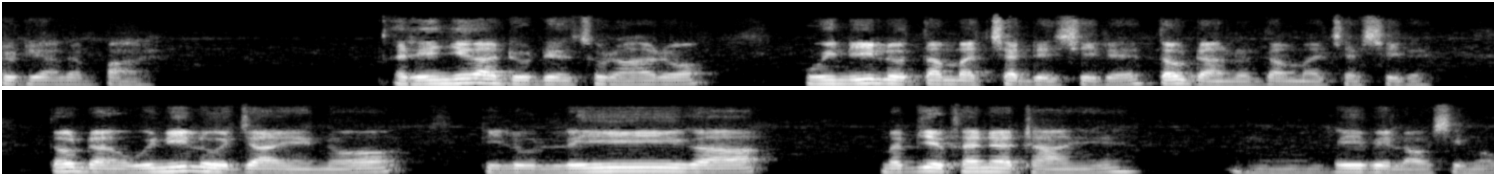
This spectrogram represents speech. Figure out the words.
ဒုတိယလည်းပါတယ်အရင်ကြီးကဒုတိယဆိုတာကတော့ဝီနီးလို့သတ်မှတ်ချက်တွေရှိတယ်သုတ်တန်လို့သတ်မှတ်ချက်ရှိတယ်သုတ်တန်ဝီနီးလို့ကြာရင်တော့ဒီလိုလေးက မပြစ်ဖက်နဲ့ထားရင်လေးပေလောက်ရှိမှာ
